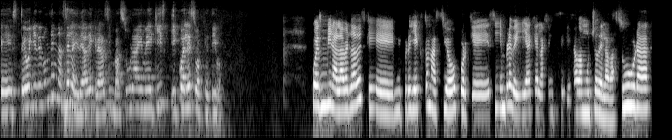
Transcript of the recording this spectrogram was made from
Este, oye, ¿de dónde nace la idea de crear Sin Basura MX y cuál es su objetivo? Pues mira, la verdad es que mi proyecto nació porque siempre veía que la gente se quejaba mucho de la basura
